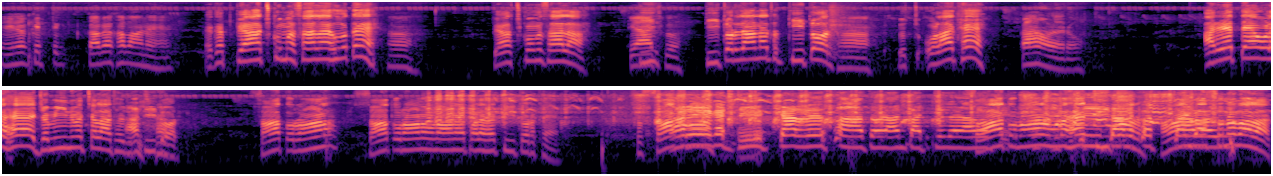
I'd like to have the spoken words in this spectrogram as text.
एक कितने कब खवाना है? एक प्याज को मसाला होता है? हाँ। प्याज को मसाला। प्याज को। तीतर जाना तो तीतर। हाँ। जो ओड़ा थे? कहाँ रहे? अरे ते ओड़ है ज़मीन में चला थे जो अच्छा। तीतर। सात उड़ान सात उड़ान उड़ाने पड़े है तीतर के। तो सात अरे ठीक कर रहे सात उड़ान पच्चीस उड़ान सात उड़ान उड़ा है तीतर। हमारी बात सुनो बालक।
